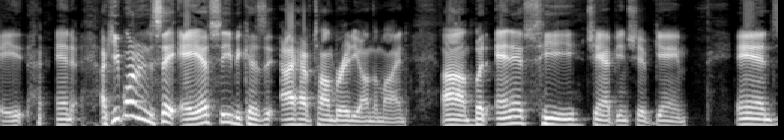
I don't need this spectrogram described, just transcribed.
a, and I keep wanting to say AFC because I have Tom Brady on the mind, um, but NFC championship game. And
